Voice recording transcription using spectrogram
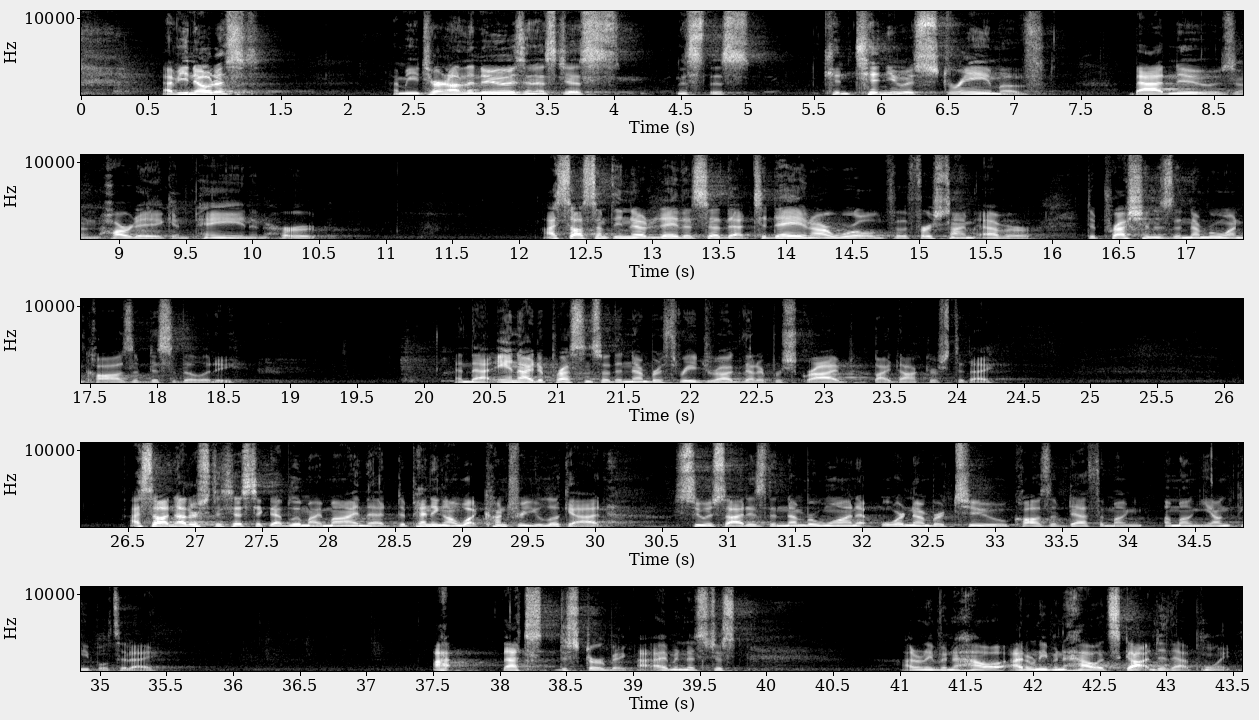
Have you noticed? I mean, you turn on the news and it's just this, this continuous stream of bad news and heartache and pain and hurt. I saw something the other day that said that today in our world, for the first time ever, depression is the number one cause of disability. And that antidepressants are the number three drug that are prescribed by doctors today. I saw another statistic that blew my mind that depending on what country you look at, suicide is the number one or number two cause of death among, among young people today. I, that's disturbing. I mean, it's just, I don't even know how, I don't even know how it's gotten to that point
